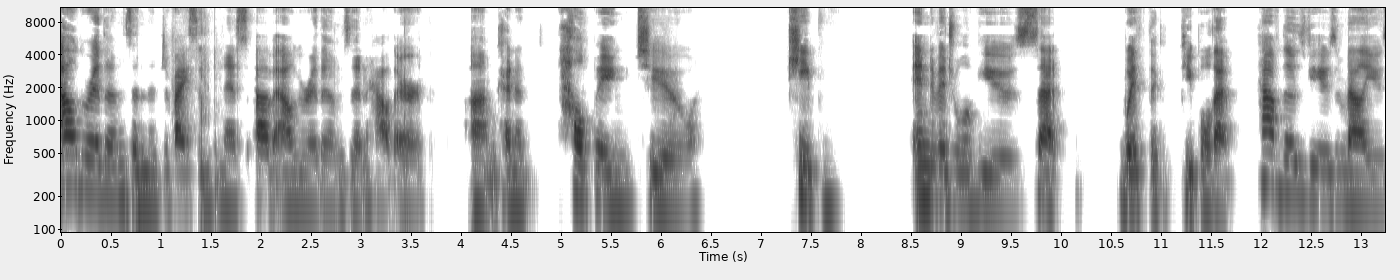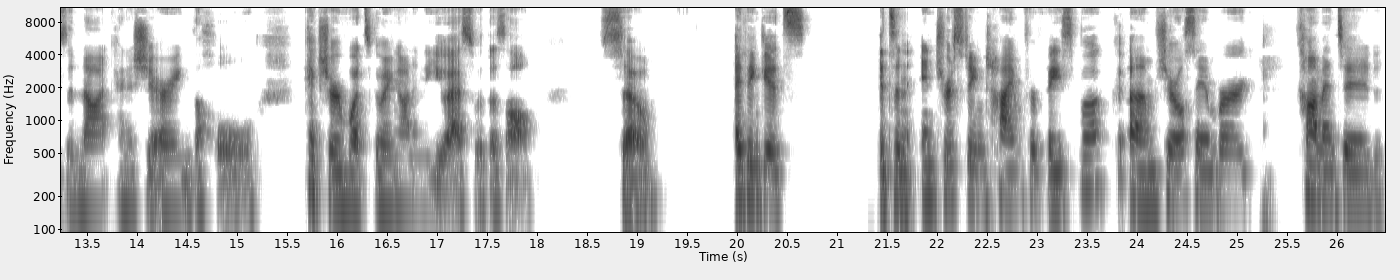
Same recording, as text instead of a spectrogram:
algorithms and the divisiveness of algorithms and how they're um, kind of helping to keep individual views set with the people that have those views and values and not kind of sharing the whole picture of what's going on in the US with us all. So I think it's it's an interesting time for Facebook. Um, Sheryl Sandberg commented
